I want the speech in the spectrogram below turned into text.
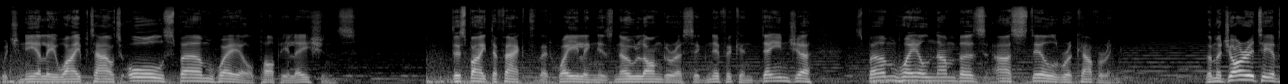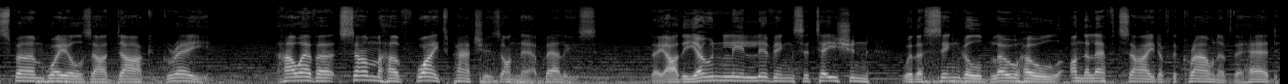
which nearly wiped out all sperm whale populations. Despite the fact that whaling is no longer a significant danger, sperm whale numbers are still recovering. The majority of sperm whales are dark grey. However, some have white patches on their bellies. They are the only living cetacean with a single blowhole on the left side of the crown of the head,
